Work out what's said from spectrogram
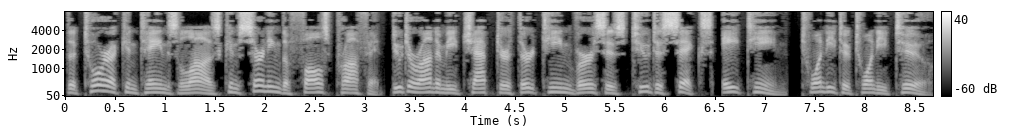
The Torah contains laws concerning the false prophet Deuteronomy chapter 13 verses 2 to 6, 18, 20 to 22.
